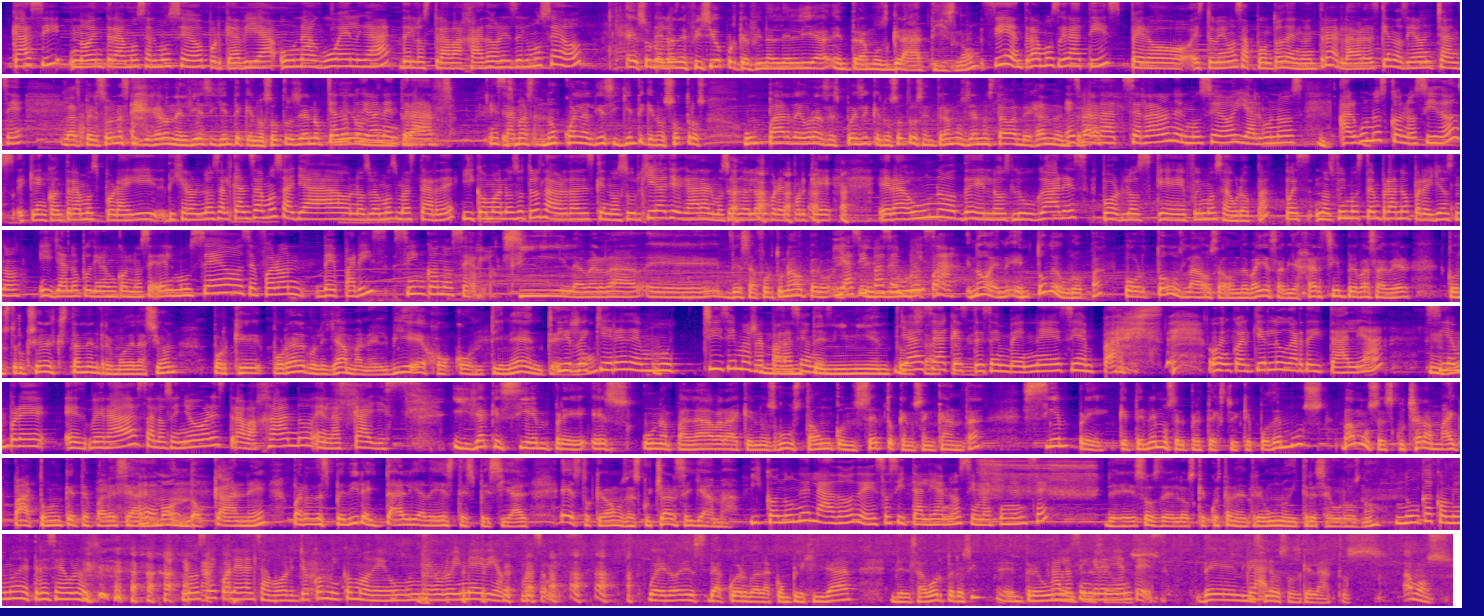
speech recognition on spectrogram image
Casi no entramos al museo porque había una huelga de los trabajadores del museo. Eso nos los- benefició porque al final del día entramos gratis, ¿no? Sí, entramos gratis, pero estuvimos a punto de no entrar. La verdad es que nos dieron chance Las personas que llegaron el día siguiente que nosotros ya no Ya no pudieron, pudieron entrar. Es más, no cuál al día siguiente que nosotros, un par de horas después de que nosotros entramos, ya no estaban dejando entrar. Es verdad, cerraron el museo y algunos, algunos conocidos que encontramos por ahí dijeron, los alcanzamos allá o nos vemos más tarde. Y como a nosotros la verdad es que nos surgía llegar al Museo del Louvre porque era uno de los lugares por los que fuimos a Europa, pues nos fuimos temprano, pero ellos no y ya no pudieron conocer el museo, se fueron de París sin conocerlo. Sí, la verdad, eh, desafortunado, pero Y así pasa en Europa, no, en, en toda Europa, por todos lados a donde vayas a viajar, siempre vas a ver construcciones que están en remodelación, porque por algo le llaman el viejo continente. Y ¿no? requiere de muchísimas reparaciones. Mantenimiento. Ya sea que estés en Venecia, en París o en cualquier lugar de Italia, siempre verás a los señores trabajando en las calles. Y ya que siempre es una palabra que nos gusta, un concepto que nos encanta, siempre que tenemos el pretexto y que podemos, vamos a escuchar a Mike Patton, que te parece al Mondo Cane, para despedir a Italia de este especial. Esto que vamos a escuchar se llama Y con un helado de esos italianos, imagínense, de esos de los que cuestan entre 1 y 3 euros, ¿no? nunca comí uno de 3 euros. No sé cuál era el sabor. Yo comí como de un euro y medio, más o menos. Bueno, es de acuerdo a la complejidad del sabor, pero sí, entre uno A y los tres ingredientes. euros. Deliciosos gelatos. Vamos.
